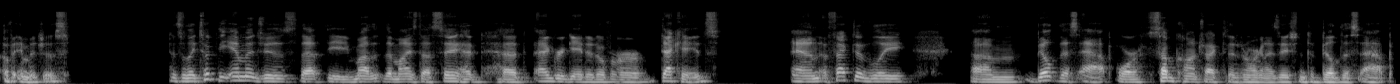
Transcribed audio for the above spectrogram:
of images. And so they took the images that the the Mães da Sé had had aggregated over decades, and effectively um, built this app or subcontracted an organization to build this app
